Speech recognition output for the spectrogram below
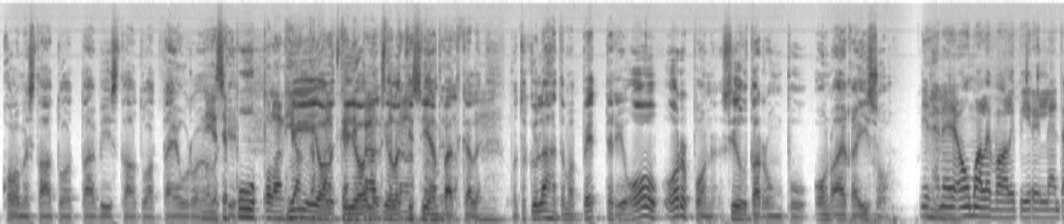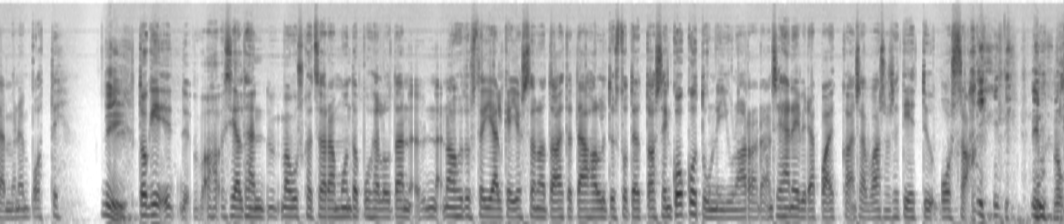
300 000 tai 500 000 euroa. Niin se Puuppolan niin, jollekin, jollekin, jollekin tienpätkälle. Mm. Mutta kyllähän tämä Petteri Orpon siltarumpu on aika iso. Niin hänen omalle vaalipiirilleen tämmöinen potti. Niin. Toki sieltähän mä uskon, että saadaan monta puhelua tämän nauhoitusten jälkeen, jos sanotaan, että tämä hallitus toteuttaa sen koko tunnin junaradan. Sehän ei pidä paikkaansa, vaan se on se tietty osa. nimenomaan,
